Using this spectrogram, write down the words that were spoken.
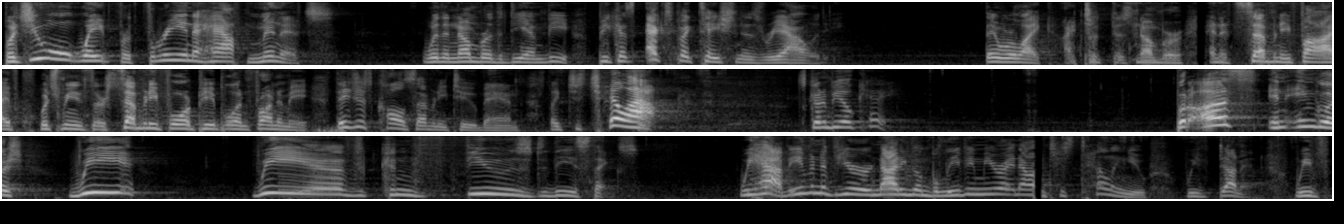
But you won't wait for three and a half minutes with a number of the DMV because expectation is reality. They were like, I took this number and it's 75, which means there's 74 people in front of me. They just called 72, man. Like, just chill out. It's going to be okay. But us in English, we, we have confused these things. We have. Even if you're not even believing me right now, I'm just telling you, we've done it. We've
